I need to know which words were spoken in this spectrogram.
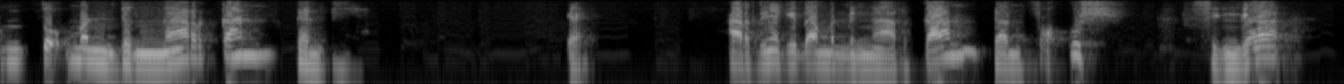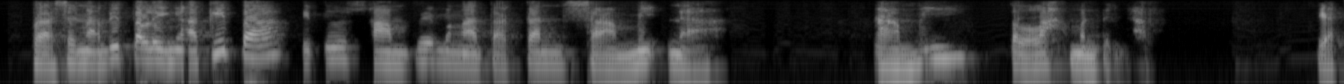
untuk mendengarkan dan diam. Ya. Artinya kita mendengarkan dan fokus. Sehingga bahasa nanti telinga kita itu sampai mengatakan sami'na kami telah mendengar. Ya.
